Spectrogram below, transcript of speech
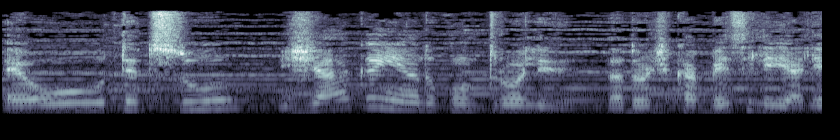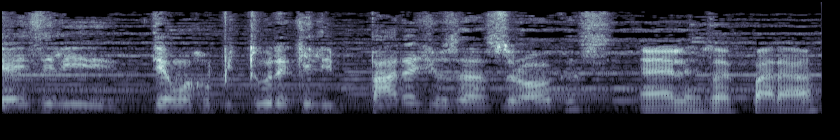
é o Tetsuo já ganhando o controle da dor de cabeça. Ele, aliás, ele tem uma ruptura que ele para de usar as drogas. É, ele resolve parar.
